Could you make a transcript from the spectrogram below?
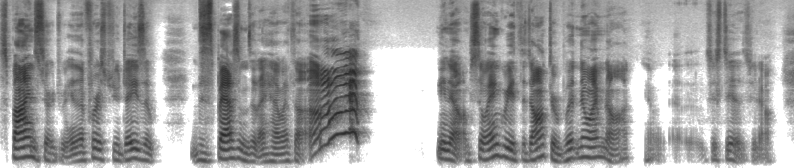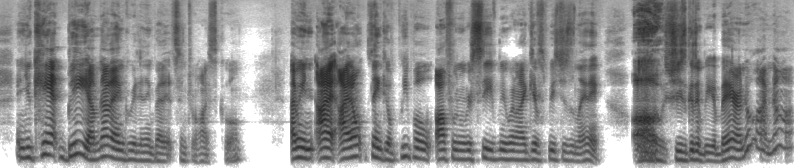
spine surgery. In the first few days of the spasms that I have, I thought, ah, you know, I'm so angry at the doctor, but no, I'm not. You know, it just is, you know. And you can't be. I'm not angry at anybody at Central High School. I mean, I, I don't think of people often receive me when I give speeches and they think, oh, she's going to be a bear. No, I'm not.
